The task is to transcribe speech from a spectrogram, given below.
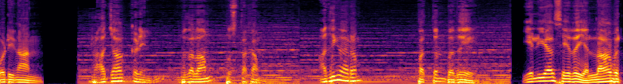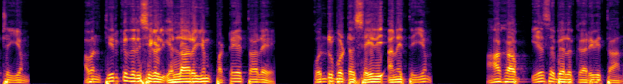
ஓடினான். ராஜாக்களின் முதலாம் புஸ்தகம் அதிகாரம் பத்தொன்பது. எலியா செய்த எல்லாவற்றையும் அவன் தீர்க்கதரிசிகள் எல்லாரையும் பட்டயத்தாலே கொன்று போட்ட செய்தி அனைத்தையும் ஆகாப் ஏசபேலுக்கு அறிவித்தான்.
